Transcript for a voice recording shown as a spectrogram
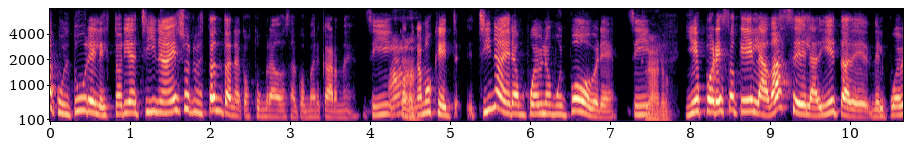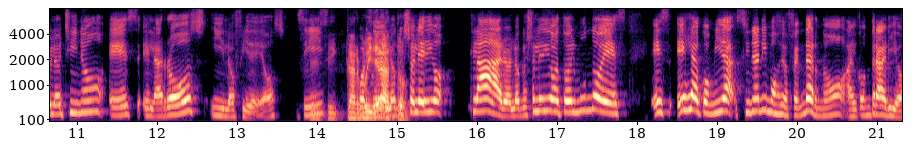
la cultura y la historia china, ellos no están tan acostumbrados a comer carne, ¿sí? Ah. que China era un pueblo muy pobre, ¿sí? Y es por eso que la base de la dieta del pueblo chino es el arroz y los fideos, ¿sí? Sí, sí, carbohidrato. Porque lo que yo le digo, claro, lo que yo le digo a todo el mundo es, es, la comida, sin ánimos de ofender, ¿no? Al contrario,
